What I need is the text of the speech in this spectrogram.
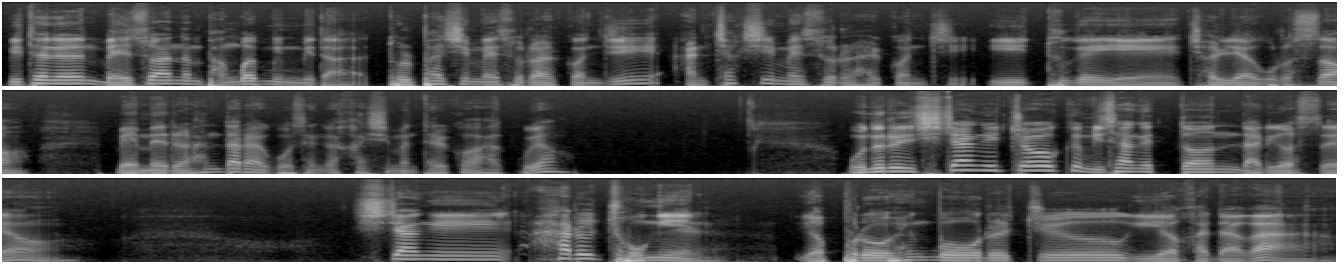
밑에는 매수하는 방법입니다. 돌파시 매수를 할 건지 안착시 매수를 할 건지 이 두 개의 전략으로서 매매를 한다라고 생각하시면 될 것 같고요. 오늘은 시장이 조금 이상했던 날이었어요. 시장이 하루 종일 옆으로 횡보를 쭉 이어가다가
